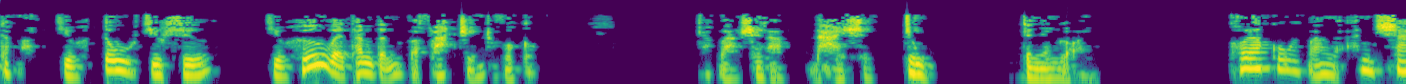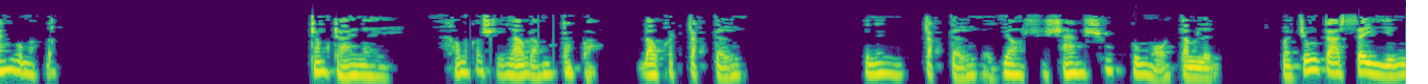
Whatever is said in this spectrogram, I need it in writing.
các bạn chịu tu, chịu sửa, chịu hướng về thanh tịnh và phát triển trong vô cùng. Các bạn sẽ làm đại sự chung cho nhân loại. Khối óc của các bạn là ánh sáng của mặt đất. Trong trại này không có sự lao động của các bạn, đâu có trật tự cho nên trật tự là do sự sáng suốt của mỗi tâm linh. Mà chúng ta xây dựng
